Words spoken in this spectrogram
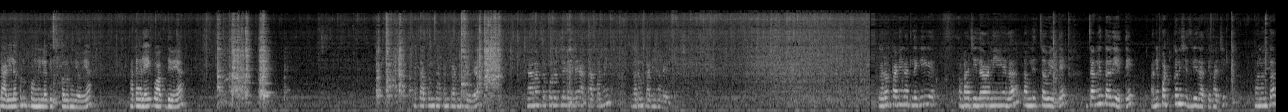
डाळीला पण फोडणी लगेच करून घेऊया. आता ह्याला एक वाफ देऊया. आता आपण झाकण काढून घेऊया. छान असं परतलं आहे आता आपण हे गरम पाणी घालायचं. गरम पाणी घातले की भाजीला आणि याला चांगली चव येते चांगली तरी येते आणि पटकन शिजली जाते भाजी. म्हणून तर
